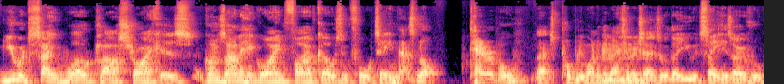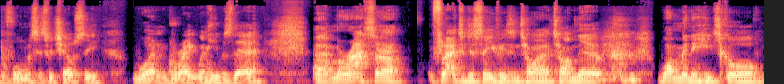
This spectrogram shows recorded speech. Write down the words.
you would say, world class strikers. Gonzalo Higuain, five goals in 14. That's not terrible. That's probably one of the better Mm. returns, although you would say his overall performances for Chelsea weren't great when he was there. Uh, Morata, flattered to deceive his entire time there. One minute he'd score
